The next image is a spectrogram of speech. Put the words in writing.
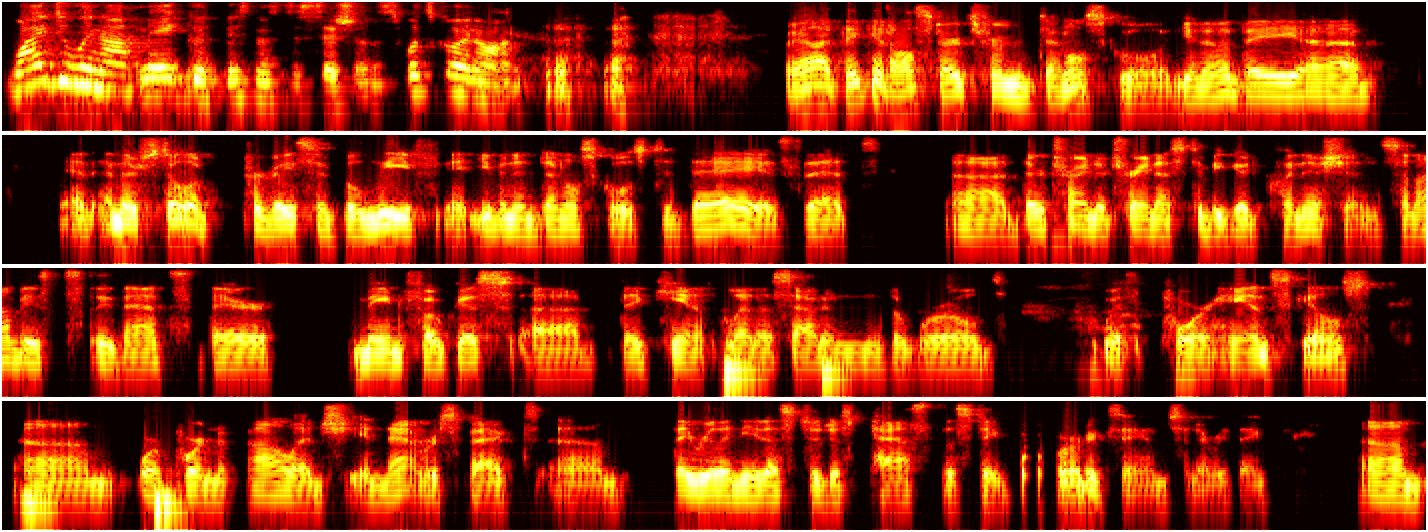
Why do we not make good business decisions? What's going on? well, I think it all starts from dental school. You know, they, uh, and, and, there's still a pervasive belief, even in dental schools today, is that uh, they're trying to train us to be good clinicians. And obviously, that's their main focus. Uh, they can't let us out into the world with poor hand skills um, or poor knowledge in that respect. Um, they really need us to just pass the state board exams and everything. Um,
